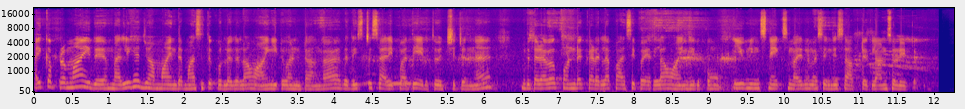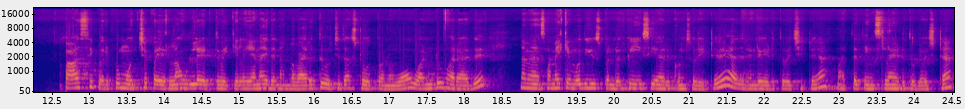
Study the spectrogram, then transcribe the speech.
அதுக்கப்புறமா இது மளிகை ஜாமான் இந்த மாதத்துக்குள்ளதெல்லாம் வாங்கிட்டு வந்துட்டாங்க. அதை லிஸ்ட்டு சரி பார்த்து எடுத்து வச்சுட்டு இருந்தேன். இந்த தடவை கொண்டக்கடலை பாசிப்பயிரெலாம் வாங்கியிருக்கோம். ஈவினிங் ஸ்நாக்ஸ் மாதிரி நம்ம செஞ்சு சாப்பிட்டுக்கலாம்னு சொல்லிட்டு. பாசி பருப்பு மொச்சை பயிரெலாம் உள்ளே எடுத்து வைக்கல. ஏன்னா இதை நாங்கள் வறுத்து வச்சு தான் ஸ்டோர் பண்ணுவோம். வண்டும் வராது. நம்ம சமைக்கும் போது யூஸ் பண்ணுறதுக்கு ஈஸியாக இருக்கும்னு சொல்லிட்டு அது ரெண்டும் எடுத்து வச்சுட்டேன். மற்ற திங்ஸ்லாம் எடுத்து உள்ள வச்சுட்டேன்.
